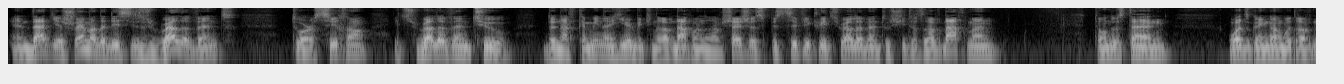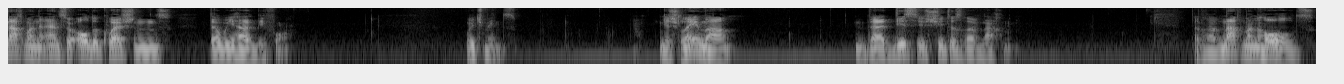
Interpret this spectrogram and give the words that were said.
And that yeshlema, that this is relevant to our sikha, it's relevant to the nafkamina here between Rav Nachman and Rav Sheshes. Specifically, it's relevant to Shitas Rav Nachman to understand what's going on with Rav Nachman and answer all the questions that we had before. Which means, Yeshlema, that this is Shitas Rav Nachman. That Rav Nachman holds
